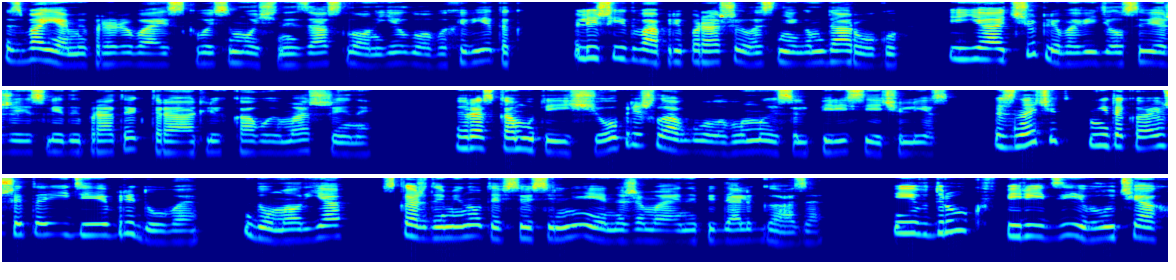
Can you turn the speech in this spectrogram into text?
с боями прорываясь сквозь мощный заслон еловых веток, лишь едва припорошила снегом дорогу, и я отчетливо видел свежие следы протектора от легковой машины. Раз кому-то еще пришла в голову мысль пересечь лес, значит, не такая уж эта идея бредовая, думал я, с каждой минутой все сильнее нажимая на педаль газа. И вдруг впереди в лучах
